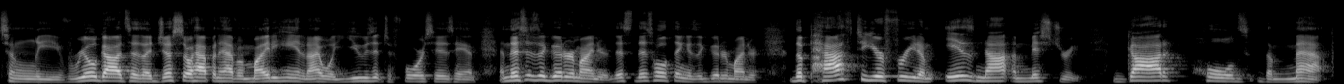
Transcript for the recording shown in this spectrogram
to leave. Real God says, I just so happen to have a mighty hand and I will use it to force his hand. And this is a good reminder. This, this whole thing is a good reminder. The path to your freedom is not a mystery. God holds the map.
